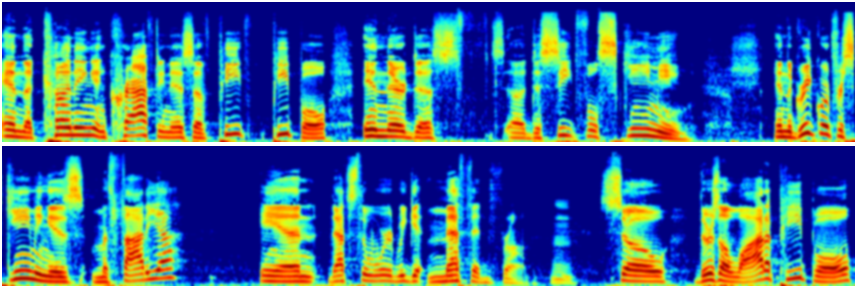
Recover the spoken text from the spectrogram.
and the cunning and craftiness of pe- people in their dis- uh, deceitful scheming. And the Greek word for scheming is methodia, and that's the word we get method from. So there's a lot of people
